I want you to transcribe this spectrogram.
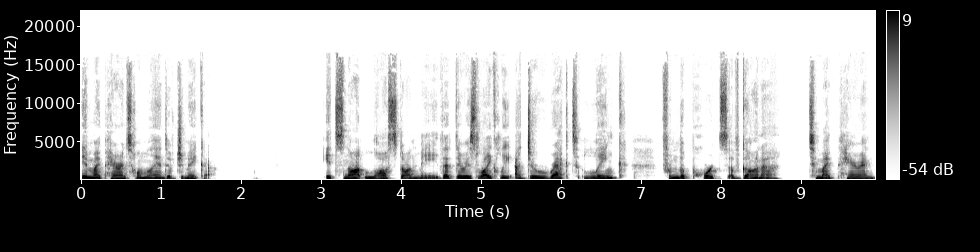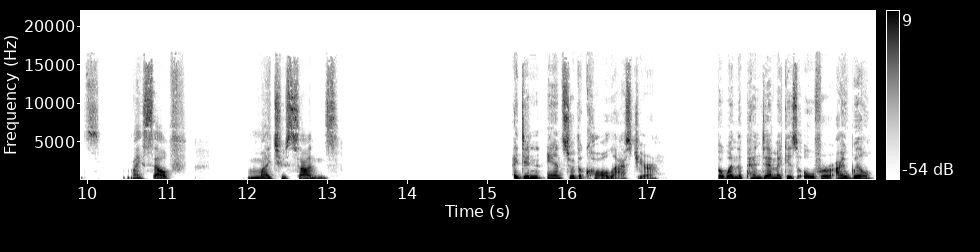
in my parents' homeland of Jamaica. It's not lost on me that there is likely a direct link from the ports of Ghana to my parents, myself, my two sons. I didn't answer the call last year, but when the pandemic is over, I will.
